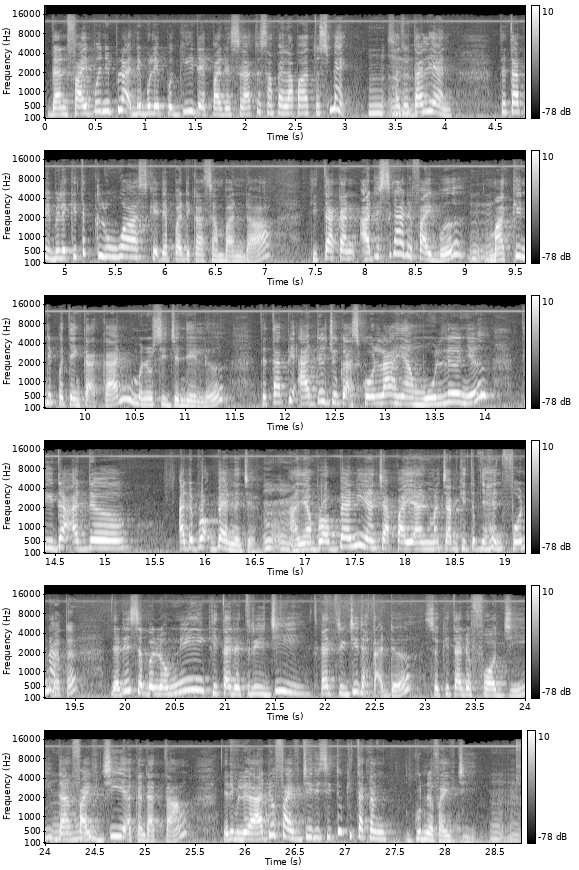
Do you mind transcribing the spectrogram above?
dan fiber ni pula dia boleh pergi daripada 100 sampai 800 meg mm-hmm. satu talian tetapi bila kita keluar sikit daripada kawasan bandar kita akan ada setengah ada fiber mm-hmm. makin dipertingkatkan menerusi jendela tetapi ada juga sekolah yang mulanya tidak ada ada broadband aja. Ha, yang broadband ni yang capaian macam kita punya handphone lah. Betul. Jadi sebelum ni kita ada 3G. Kan 3G dah tak ada. So kita ada 4G dan mm-hmm. 5G akan datang. Jadi bila ada 5G di situ kita akan guna 5G. Mm-hmm.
